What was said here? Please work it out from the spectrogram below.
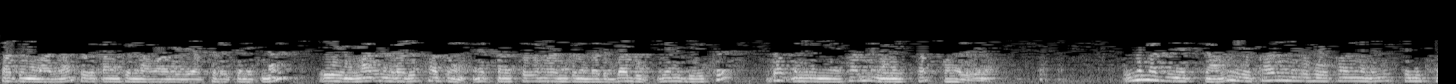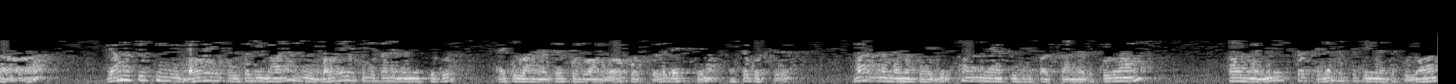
සතුන් මරණ සොරකම් කරනවා වගේ දෙයක් කළ කෙනෙක් නම් ඒ මරණ ලද සතුන් නැත්නම් සොරකම් කරන ලද බඩු යන දෙයක ධර්මයේ කර්ම නිමිත්තක් පහළ වෙනවා. එහෙමත් නැත්නම් මේ කර්මය හෝ කර්ම නිමිත්ත නිසා යම් කිසි භවයක උපදිනවා නම් මේ භවය පිළිබඳ නිමිත්තක ඇතිවන්නට පුළුවන් බව පොත්වල දැක්වෙනවා. එතකොට මරණ මොහොතේදී කර්මයක් ඉදිරිපත් කරන්නට පුළුවන්. කර්ම නිමිත්තක් එළඹ සිටින්නට පුළුවන්.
